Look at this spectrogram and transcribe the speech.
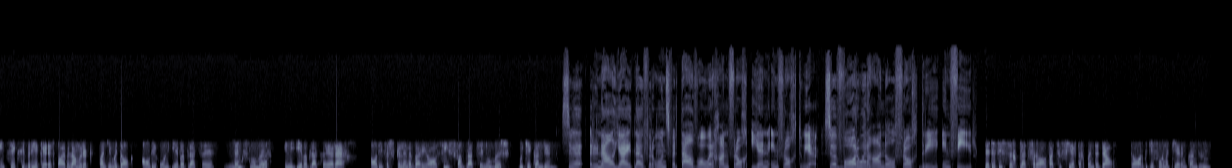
en seksiebreuke is baie belangrik want jy moet dalk al die onewe bladsye links nommer en die ewe bladsye regs. Al die verskillende variasies van bladsynommers moet jy kan doen. So Ronel, jy het nou vir ons vertel waaroor gaan vraag 1 en vraag 2. So waaroor handel vraag 3 en 4? Dit is die sigblad vraag wat so 40 punte tel. Daar moet jy formatering kan doen.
